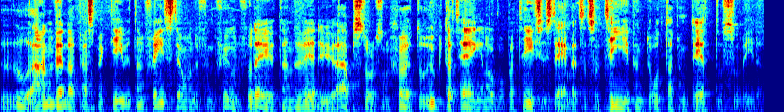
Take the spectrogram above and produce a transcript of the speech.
ur användarperspektivet en fristående funktion för det. Utan nu är det ju App Store som sköter uppdateringen av operativsystemet. Alltså 10.8.1 och så vidare.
